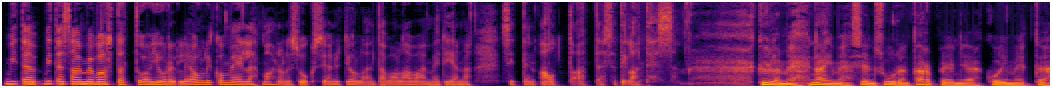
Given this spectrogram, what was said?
mitä, mitä saimme vastattua Jurille? Oliko meillä mahdollisuuksia nyt jollain tavalla avaimediana sitten auttaa tässä tilanteessa? Kyllä me näimme sen suuren tarpeen ja koimme, että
